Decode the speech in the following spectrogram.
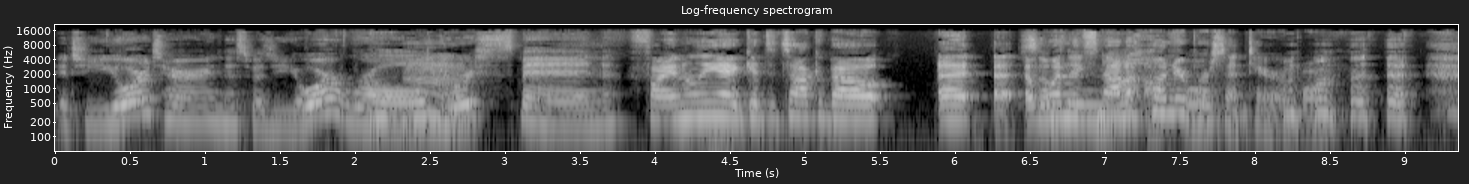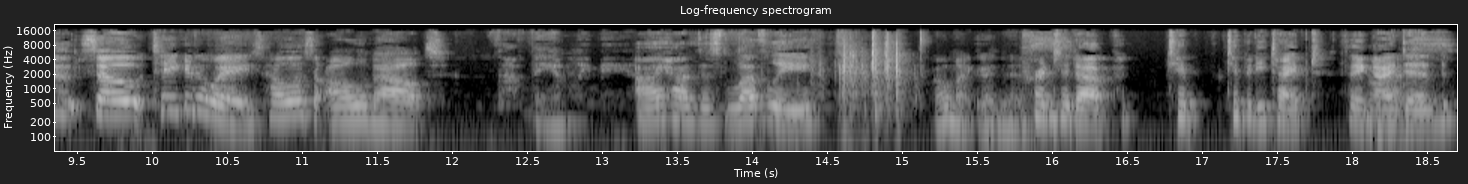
it's your turn. This was your roll, Mhm. your spin. Finally, I get to talk about a, a, a one that's not not hundred percent terrible. so take it away. Tell us all about the Family Man. I have this lovely Oh my goodness! printed up tip tippity typed thing I did.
